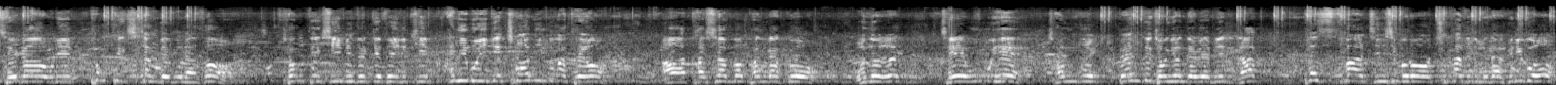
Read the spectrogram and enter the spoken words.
제가 우리 평택 시장 되고 나서 평택 시민들께서 이렇게 많이 모인 게 처음인 것 같아요. 아 다시 한번 반갑고 오늘 제5회 전국 밴드 경연대회 및 락 페스티벌 진심으로 축하드립니다. 그리고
